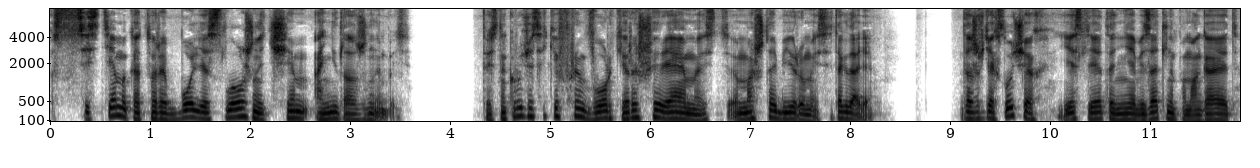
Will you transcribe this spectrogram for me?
системы, которые более сложны, чем они должны быть. То есть накручивать всякие фреймворки, расширяемость, масштабируемость и так далее. Даже в тех случаях, если это не обязательно помогает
